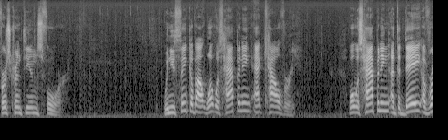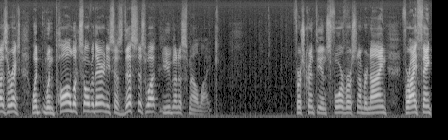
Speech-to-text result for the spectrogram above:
1 Corinthians 4. When you think about what was happening at Calvary, what was happening at the day of resurrection, what, when Paul looks over there and he says, This is what you're going to smell like. 1 Corinthians 4, verse number 9 For I think,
